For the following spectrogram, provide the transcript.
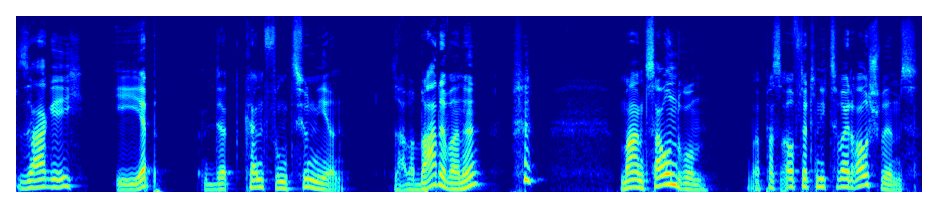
sage ich, yep, das kann funktionieren. So, aber Badewanne? Mal einen Zaun drum. Pass auf, dass du nicht zu weit rausschwimmst.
